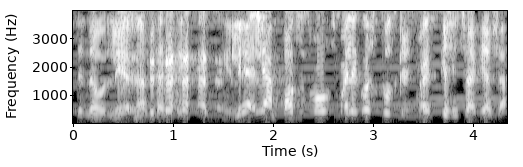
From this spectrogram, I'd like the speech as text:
entendeu? Lê, assim, assim, lê, lê a pauta malucos mais gostoso que a, gente vai, que a gente vai viajar.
